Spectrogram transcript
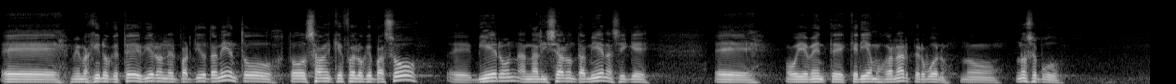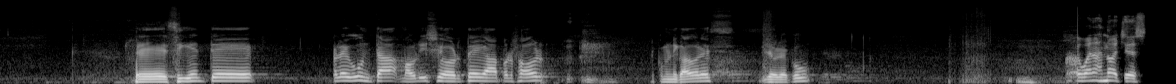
Eh, me imagino que ustedes vieron el partido también, todos, todos saben qué fue lo que pasó, eh, vieron, analizaron también, así que eh, obviamente queríamos ganar, pero bueno, no, no se pudo. siguiente pregunta, Mauricio Ortega, por favor. Comunicadores, WQ. Buenas noches.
